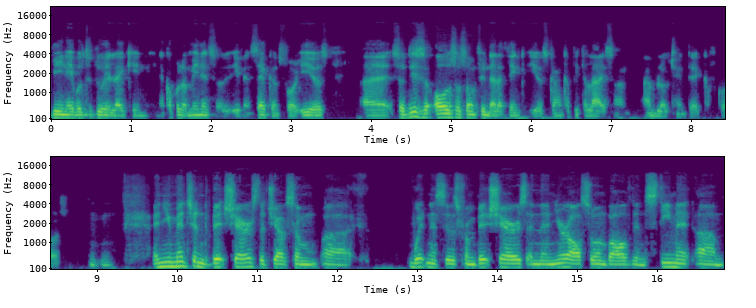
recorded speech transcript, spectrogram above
being able to do it like in, in, a couple of minutes or even seconds for EOS. Uh, so this is also something that I think EOS can capitalize on, and blockchain tech, of course. Mm-hmm. And you mentioned BitShares that you have some uh, witnesses from BitShares, and then you're also involved in Steemit. Um,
